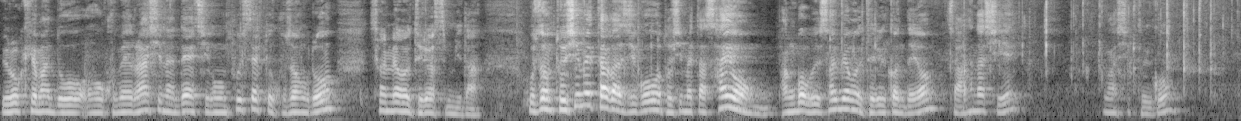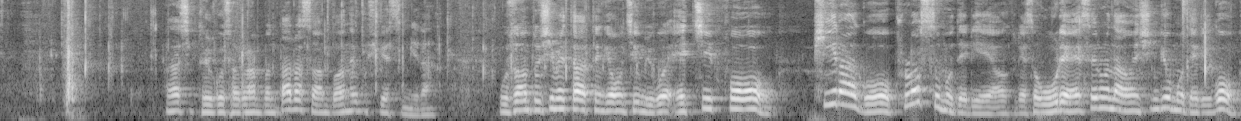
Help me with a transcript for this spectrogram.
이렇게만도 어, 구매를 하시는데 지금은 풀세트 구성으로 설명을 드렸습니다. 우선 도시메타 가지고 도시메타 사용 방법을 설명을 드릴 건데요. 자 하나씩 하나씩 들고 하나씩 들고 저를 한번 따라서 한번 해보시겠습니다. 우선 도시메타 같은 경우는 지금 이거 H4 P라고 플러스 모델이에요. 그래서 올해 새로 나온 신규 모델이고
